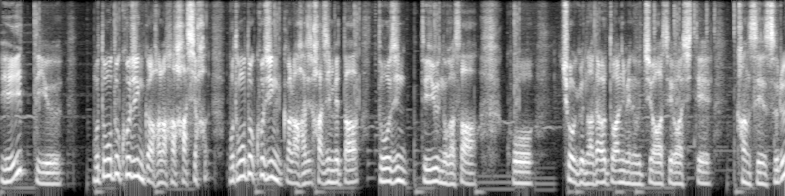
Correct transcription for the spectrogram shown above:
えー、っていう、もともと個人からははもともと個人から始めた同人っていうのがさ、こう、商業のアダルトアニメの打ち合わせはして完成する、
